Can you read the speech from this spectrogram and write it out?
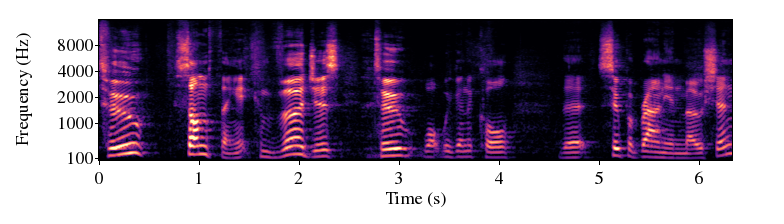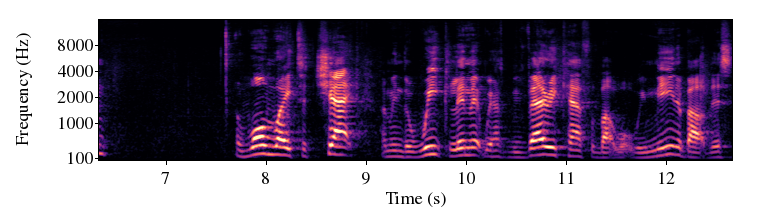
to something. It converges to what we're going to call the super Brownian motion. And one way to check, I mean, the weak limit, we have to be very careful about what we mean about this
